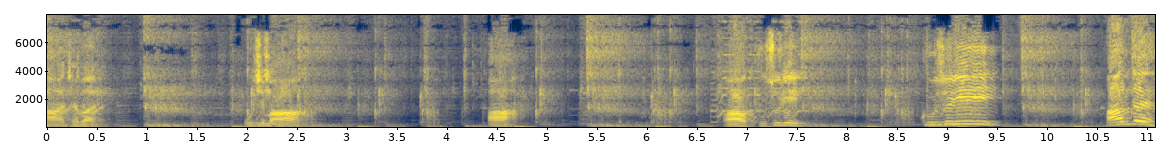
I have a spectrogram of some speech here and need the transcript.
아 제발. 오지 마. 아, 아 구슬이. 구슬이 안 돼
